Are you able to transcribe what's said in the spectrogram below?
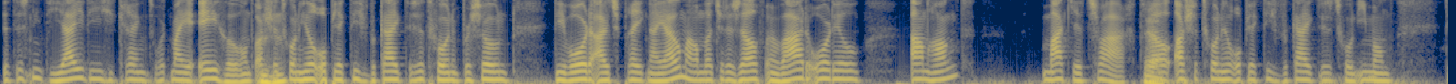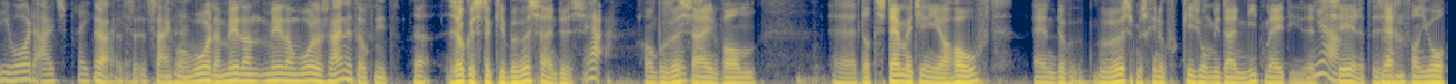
het is niet jij die gekrenkt wordt, maar je ego. Want als je het mhm. gewoon heel objectief bekijkt, is het gewoon een persoon die woorden uitspreekt naar jou. Maar omdat je er zelf een waardeoordeel aan hangt, maak je het zwaar. Terwijl als je het gewoon heel objectief bekijkt, is het gewoon iemand die woorden uitspreekt. Ja, het, het, zijn gewoon woorden. Meer dan, meer dan woorden zijn het ook niet. Ja, het is ook een stukje bewustzijn dus. Ja. Gewoon bewustzijn van uh, dat stemmetje in je hoofd. En er bewust misschien ook voor kiezen om je daar niet mee te identificeren. Te zeggen mhm. van, joh,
